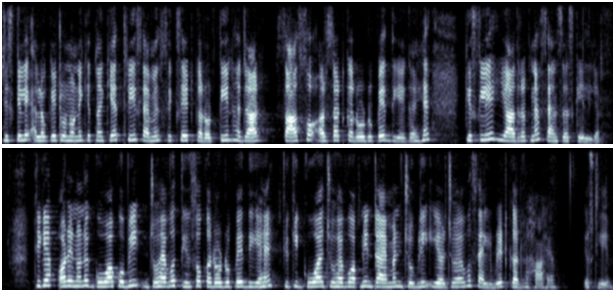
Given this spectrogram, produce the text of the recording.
जिसके लिए एलोकेट उन्होंने कितना किया three seven six eight crore, तीन हज़ार सात सौ अड़सठ करोड़ रुपए दिए गए हैं। किस लिए? याद रखना सेंसस के लिए। ठीक है? और इन्होंने गोवा को भी जो है वो तीन सौ करोड़ रुपए दिए हैं, क्योंकि गोवा जो है वो अपनी डायमंड जुबली ईयर जो है वो सेलिब्रेट कर रहा है, इसलिए।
